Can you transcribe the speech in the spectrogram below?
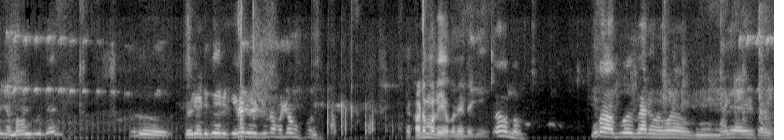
இந்த மகன் வீட்டு ஒரு பெரியட்டுக்கு இருக்கிற வீட்டுக்கு வெள்ளம் பூண்டு கடுமலையா பண்ணிட்டீங்க? ஆமாம் உங்கள் அப்போ வேறு எவ்வளோ மழையாக இருக்காங்க.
